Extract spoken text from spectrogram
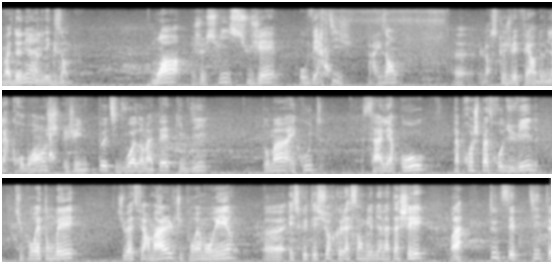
on va donner un exemple. Moi, je suis sujet au vertige. Par exemple, euh, lorsque je vais faire de l'acrobranche, j'ai une petite voix dans ma tête qui me dit « Thomas, écoute, ça a l'air haut, t'approches pas trop du vide, tu pourrais tomber, tu vas te faire mal, tu pourrais mourir, euh, est-ce que tu es sûr que la sangle est bien attachée? Voilà, toutes ces petites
